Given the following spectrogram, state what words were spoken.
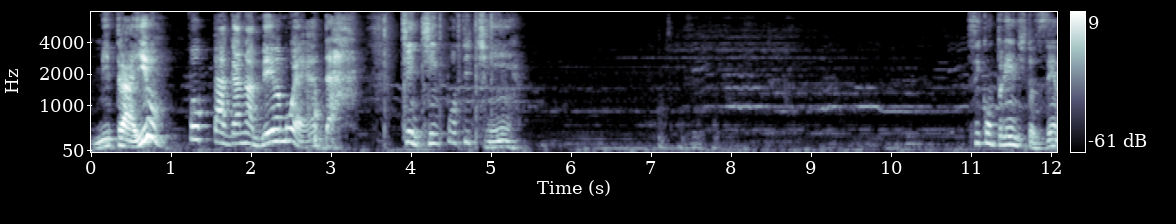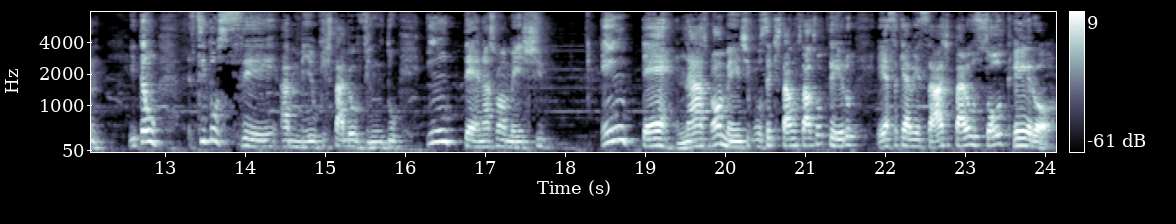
Me traiu? Vou pagar na mesma moeda. Tintim por tintim. Você compreende o que estou dizendo? Então, se você, amigo que está me ouvindo internacionalmente, internacionalmente, você que está no estado solteiro, essa é a mensagem para o solteiro.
